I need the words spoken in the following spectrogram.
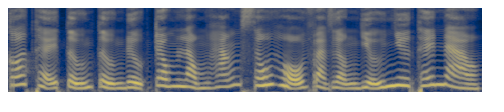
có thể tưởng tượng được trong lòng hắn xấu hổ và giận dữ như thế nào.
